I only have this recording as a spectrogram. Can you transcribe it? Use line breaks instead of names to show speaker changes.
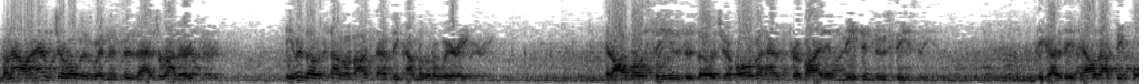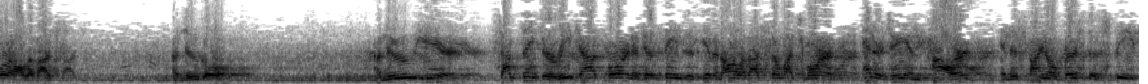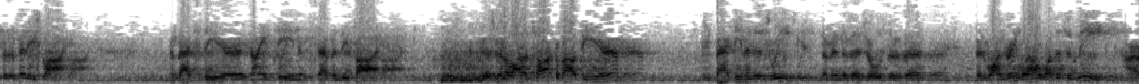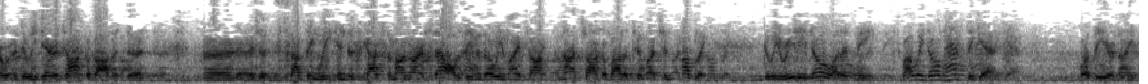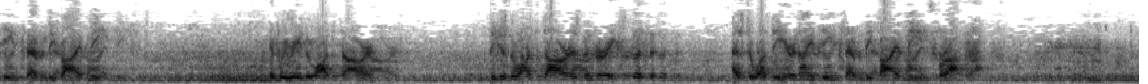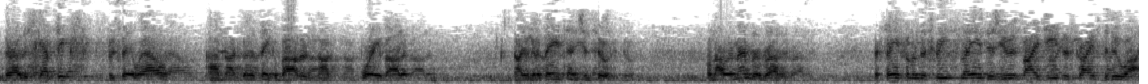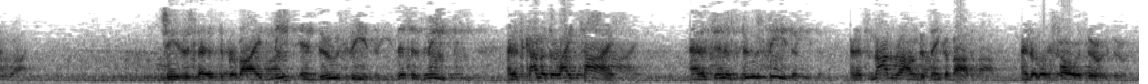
Well, now, as Jehovah's Witnesses, as runners, even though some of us have become a little weary, it almost seems as though Jehovah has provided meat in due season because he's held up before all of us a new goal, a new year, something to reach out for, and it just seems has given all of us so much more energy and power in this final burst of speed for the finish line. And that's the year 1975. There's been a lot of talk about the year. In fact, even this week, some individuals have uh, been wondering, well, what does it mean? Do we dare talk about it? Uh, uh, is it something we can discuss among ourselves, even though we might talk, not talk about it too much in public? Do we really know what it means? Well, we don't have to guess what the year 1975 means. If we read the Watchtower, because the Watchtower has been very explicit as to what the year 1975 means for us. There are the skeptics who say, well, I'm not going to think about it not worry about it. Not even going to pay attention to it. Well, now remember, brother, the faithful and discreet slave is used by Jesus Christ to do what? Jesus says to provide meat in due season. This is meat. And it's come at the right time. And it's in its due season. And it's not wrong to think about it and to look forward to it.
